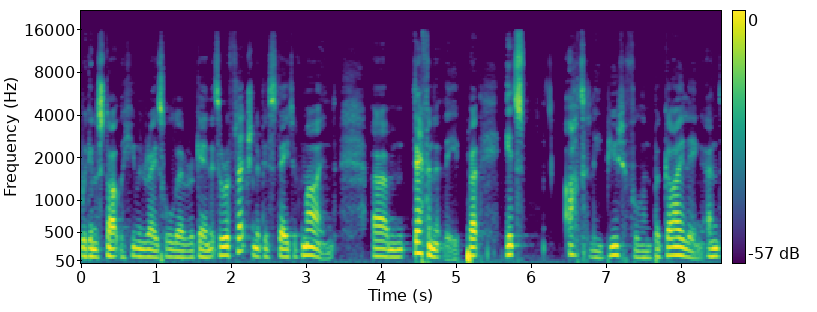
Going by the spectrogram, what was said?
we are going to start the human race all over again. It's a reflection of his state of mind, um, definitely. But it's utterly beautiful and beguiling. And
